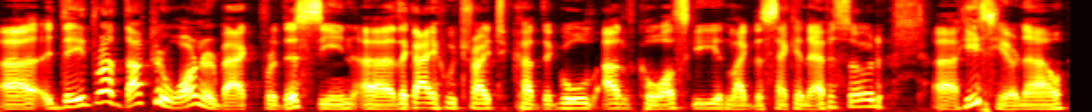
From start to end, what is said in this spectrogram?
Uh, they brought Doctor Warner back for this scene. the guy who tried to cut the Goa'uld out of Kawalsky in like the second episode. he's here now.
